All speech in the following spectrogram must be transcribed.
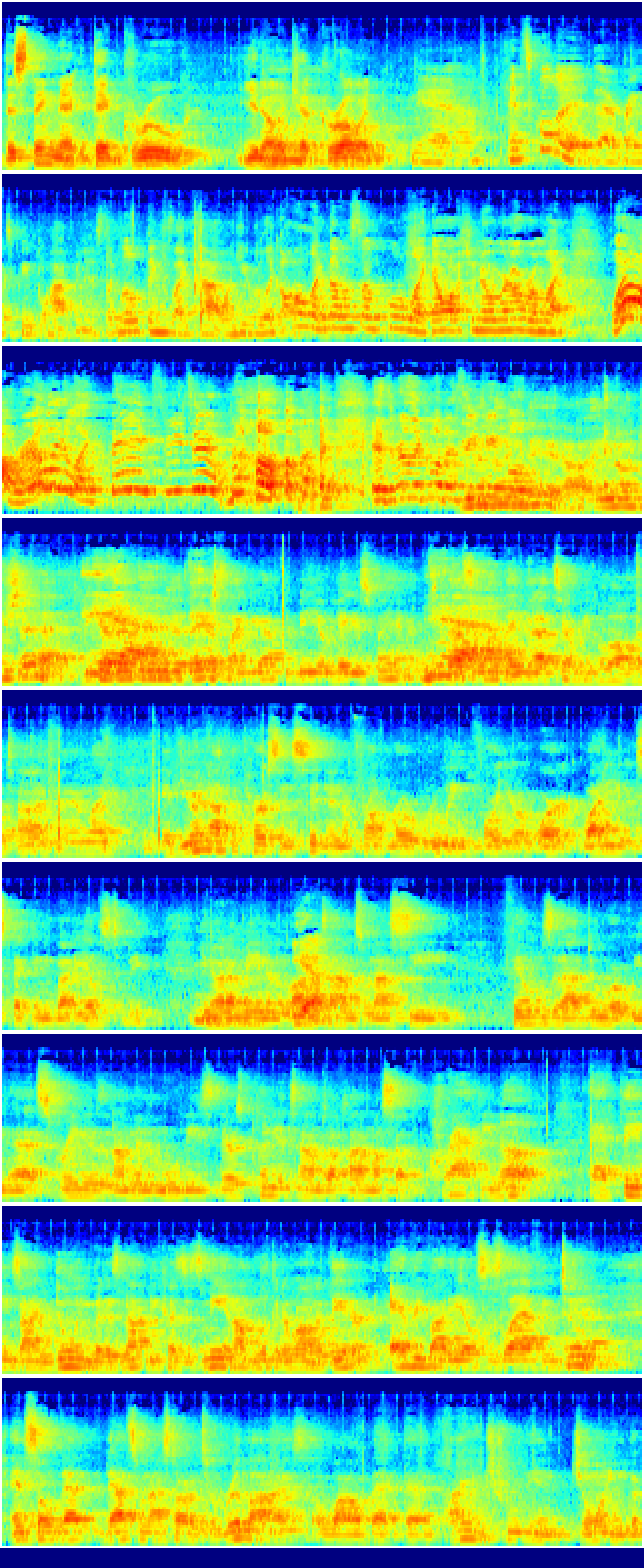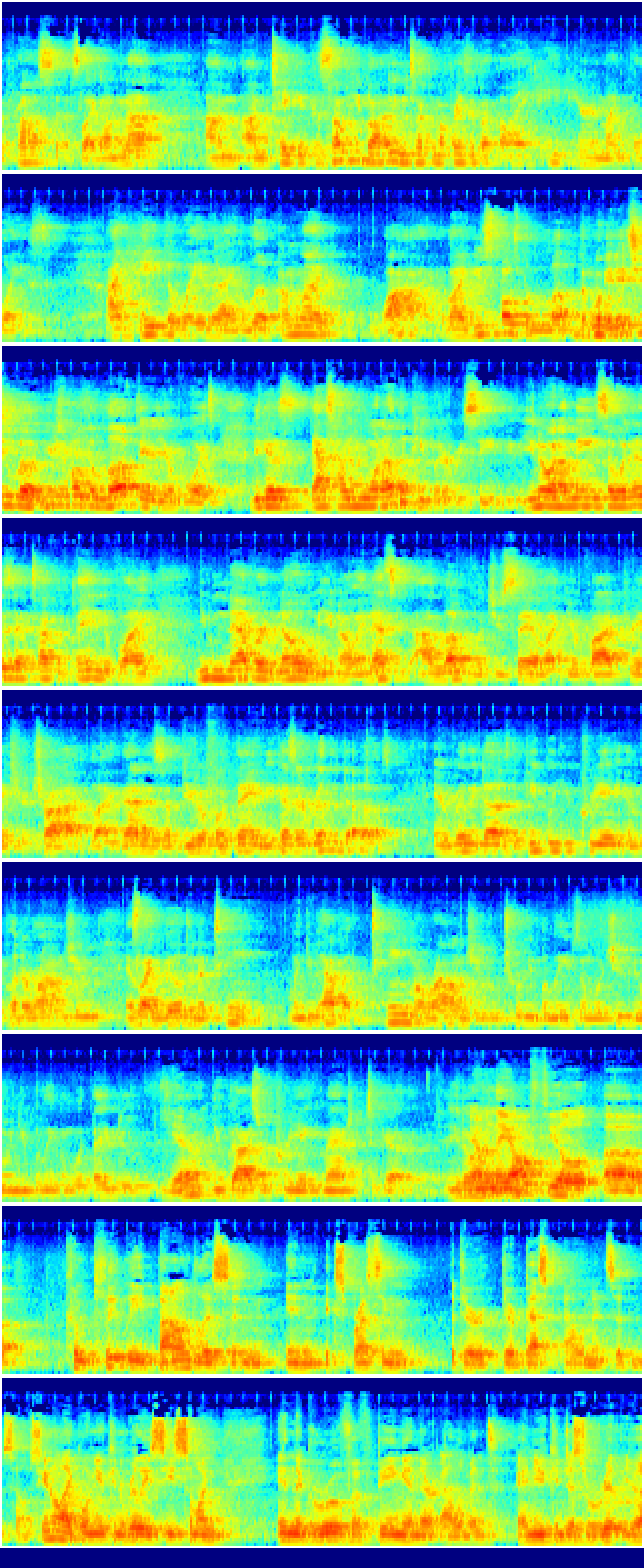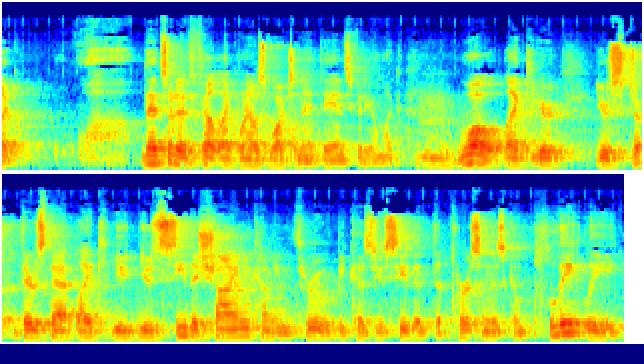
this thing that that grew you know it kept mm. growing Yeah. And it's cool that that it brings people happiness. Like little things like that when people are like, oh, like that was so cool. Like I watched it over and over. I'm like, wow, really? Like thanks, me too. No, but it's really cool to see Even people. you did, I- you know, you should have. Because at the end of the day, it's like you have to be your biggest fan. Yeah. That's Yeah. one thing that I tell people all the time, man. Like, if you're not the person sitting in the front row rooting for your work, why do you expect anybody else to be? You know what I mm-hmm. mean? And a lot Yeah. of times when I see films that I do or we've had screenings and I'm in the movies, there's plenty of times I find myself cracking up at things I'm doing, but it's not because it's me and I'm looking around the mm-hmm. theater and everybody else is laughing too. Yeah. And so that that's when I started to realize a while back that I am truly enjoying the process. Like I'm not, I'm I'm taking because some people I even talk to my friends about, oh, I hate hearing my voice. I hate the way that I look. I'm like, why? Like you're supposed to love the way that you look. You're supposed to love to hear your voice because that's how you want other people to receive you. You know what I mean? So it is that type of thing of like you never know, you know, and that's I love what you said, like your vibe creates your tribe. Like that is a beautiful thing because it really does. It really does. The people you create and put around you is like building a team. When you have a team around you who truly believes in what you do and you believe in what they do, Yeah. you guys will create magic together. You know, and when I they all feel uh, completely boundless in, in expressing their, their best elements of themselves. You know, like when you can really see someone in the groove of being in their element, and you can just really, you're like, wow, that's what it felt like when I was watching that dance video. I'm like, hmm. whoa, like you're you're st- there's that like you you see the shine coming through because you see that the person is completely,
